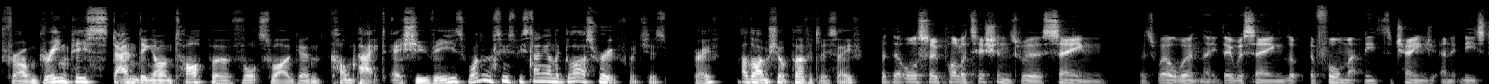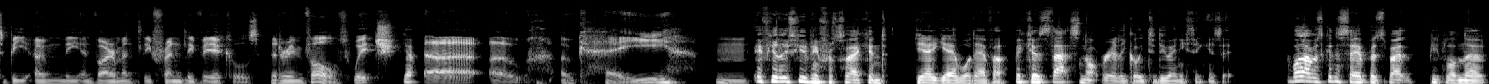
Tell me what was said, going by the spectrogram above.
from Greenpeace standing on top of Volkswagen compact SUVs. One of them seems to be standing on a glass roof, which is brave. Although I'm sure perfectly safe. But there also politicians were saying as well, weren't they? They were saying, look, the format needs to change and it needs to be only environmentally friendly vehicles that are involved, which, Yep. uh, oh, okay. Hmm. If you'll excuse me for a second, yeah, yeah, whatever, because that's not really going to do anything, is it? What I was going to say was about people on the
